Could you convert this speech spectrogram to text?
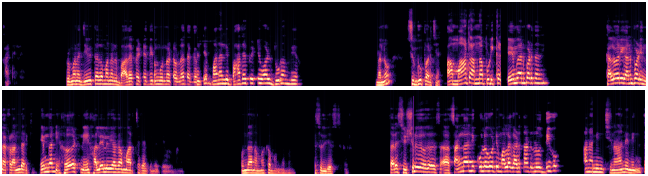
కాటలేదు. ఇప్పుడు మన జీవితంలో మనల్ని బాధ పెట్టేది ఉన్నట్టు దగ్గర అంటే మనల్ని బాధ పెట్టే వాళ్ళు దూరం లేరు. నన్ను సిగ్గుపరిచే. ఆ మాట అన్నప్పుడు ఇక్కడ ఏం కనపడుతుంది? కలవరి కనపడింది అక్కడ అందరికి. ఏం కానీ? హర్ట్ని మార్చగలిగిన దేవుడు మన దేవుడు. ఉందా నమ్మకం? ఉందా మనం? వసూలు చేస్తున్నారు. సరే శిష్యుడు సంఘాన్ని కూలగొట్టి మళ్ళా కడతాంటు నువ్వు దిగు అని అనించిన నేను ఇంత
